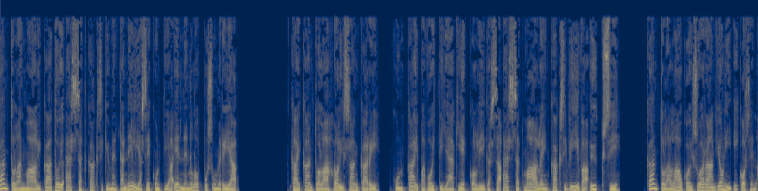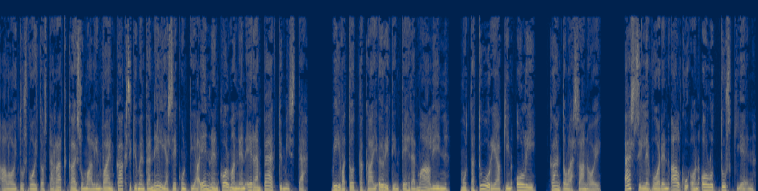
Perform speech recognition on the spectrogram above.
Kantolan maali kaatoi ässät 24 sekuntia ennen loppusumeria. Kai Kantola oli sankari, kun Kaipa voitti jääkiekkoliigassa ässät maalein 2-1. Kantola laukoi suoraan Joni Ikosen aloitusvoitosta ratkaisumaalin vain 24 sekuntia ennen kolmannen erän päättymistä. Viiva totta kai yritin tehdä maalin, mutta tuuriakin oli, Kantola sanoi. Ässille vuoden alku on ollut tuskien.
